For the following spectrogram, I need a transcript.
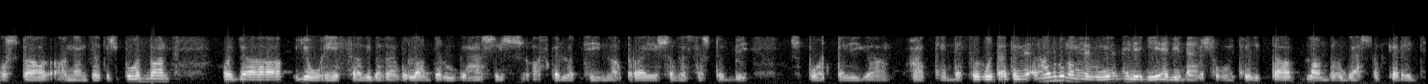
most a, a nemzeti sportban, hogy a jó része az igazából labdarúgás, és az kerül a címlapra, és az összes többi sport pedig a háttérbe szorult. Tehát azt gondolom, hogy ez eléggé evidens volt, hogy itt a labdarúgásnak kell egy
